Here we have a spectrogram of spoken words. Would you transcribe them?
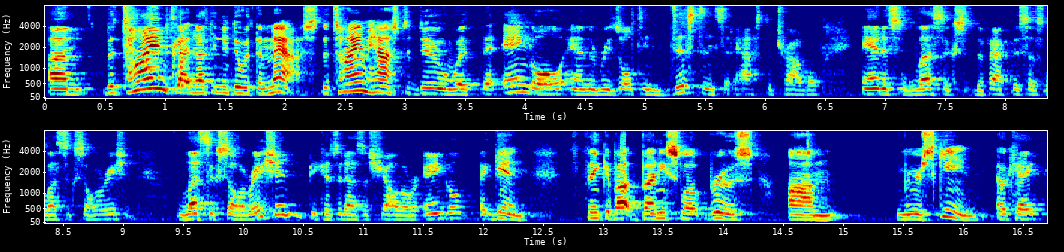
Um, the time's got nothing to do with the mass. The time has to do with the angle and the resulting distance it has to travel, and it's less the fact this has less acceleration. Less acceleration because it has a shallower angle. Again, think about bunny slope Bruce um, when you're skiing. Okay,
